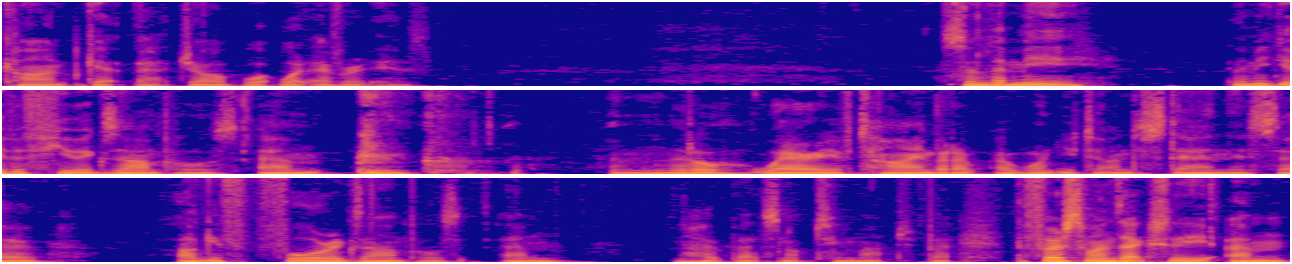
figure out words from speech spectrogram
can't get that job, whatever it is. So let me let me give a few examples. Um, I'm a little wary of time, but I, I, want you to understand this. So I'll give four examples. Um, I hope that's not too much. But the first one's actually, um,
